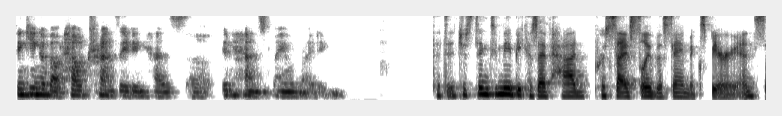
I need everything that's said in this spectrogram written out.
thinking about how translating has uh, enhanced my own writing. That's interesting to me because I've had precisely the same experience.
